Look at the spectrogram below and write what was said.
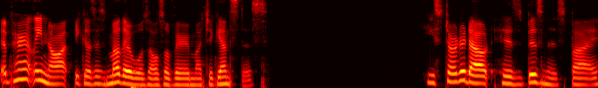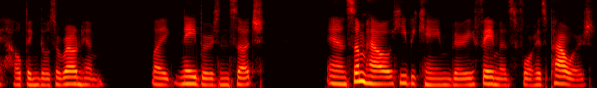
Apparently not, because his mother was also very much against this. He started out his business by helping those around him, like neighbors and such, and somehow he became very famous for his powers.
